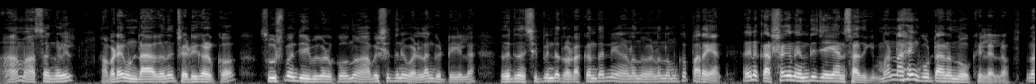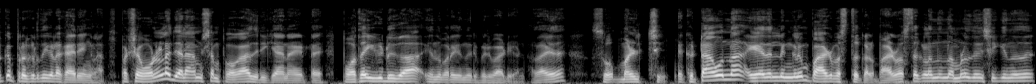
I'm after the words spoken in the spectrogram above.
ആ മാസങ്ങളിൽ അവിടെ ഉണ്ടാകുന്ന ചെടികൾക്കോ സൂക്ഷ്മജീവികൾക്കോ ഒന്നും ആവശ്യത്തിന് വെള്ളം കിട്ടിയില്ല. അതൊരു നശിപ്പിന്റെ തുടക്കം തന്നെയാണെന്ന് വേണം നമുക്ക് പറയാൻ. അതിന് കർഷകൻ എന്ത് ചെയ്യാൻ സാധിക്കും? മണ്ണാഹം കൂട്ടാനൊന്നും നോക്കില്ലല്ലോ. അതൊക്കെ പ്രകൃതിയുടെ കാര്യങ്ങളാണ് പക്ഷേ ഉള്ള ജലാംശം പോകാതിരിക്കാനായിട്ട് പൊതയിടുക എന്ന് പറയുന്ന ഒരു പരിപാടിയാണ്. അതായത് സോ മൾച്ചിങ് കിട്ടാവുന്ന ഏതെങ്കിലും പാഴ്വസ്തുക്കൾ. പാഴ്വസ്തുക്കളെന്ന് നമ്മൾ ഉദ്ദേശിക്കുന്നത്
